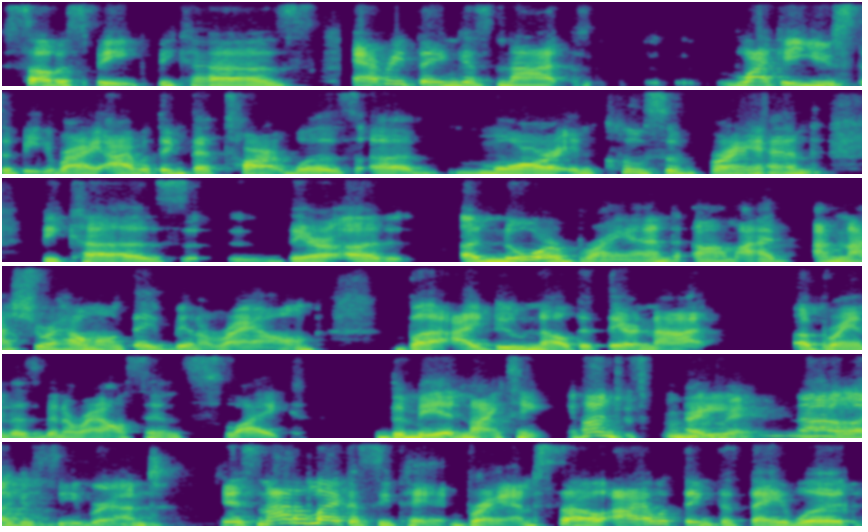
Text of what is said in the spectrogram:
so to speak because everything is not like it used to be right? I would think that tarte was a more inclusive brand because they're a a newer brand. Um, I, i'm not sure how long they've been around but i do know that they're not a brand that's been around since like the mid 1900s right? right? Not a legacy brand. It's not a legacy brand. So i would think that they would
